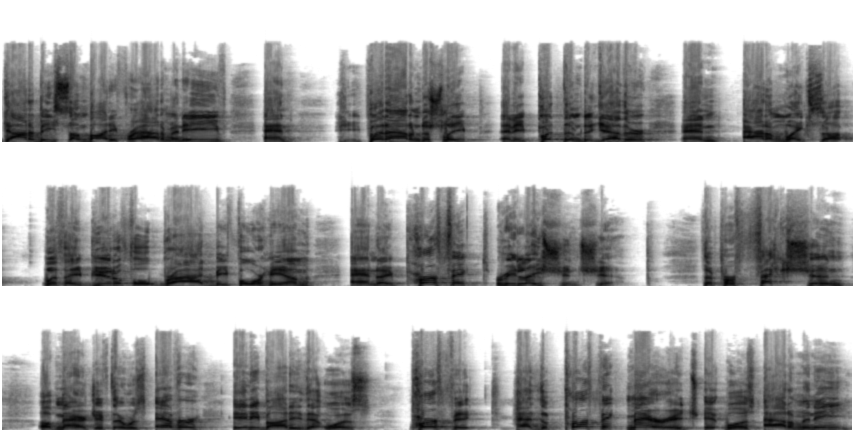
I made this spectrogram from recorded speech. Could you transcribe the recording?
got to be somebody for Adam and Eve. And he put Adam to sleep and he put them together. And Adam wakes up with a beautiful bride before him and a perfect relationship. The perfection of marriage. If there was ever anybody that was perfect, had the perfect marriage, it was Adam and Eve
